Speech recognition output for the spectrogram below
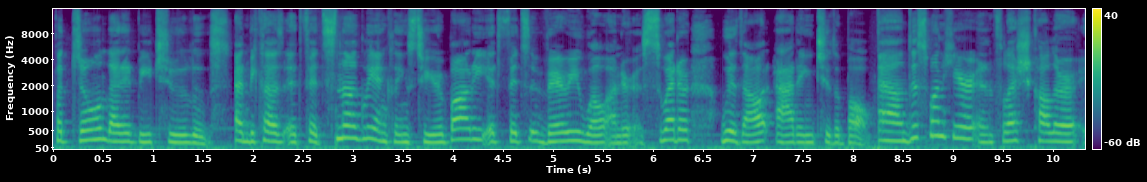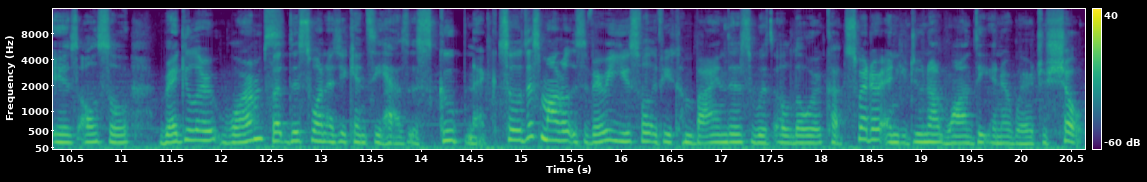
but don't let it be too loose. And because it fits snugly and clings to your body, it fits very well under a sweater without adding to the bulk. And this one here in flesh color is also regular warmth, but this one, as you can see, has a scoop neck. So this model is very useful if you combine this with a lower cut sweater and you do not want the inner wear to show.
